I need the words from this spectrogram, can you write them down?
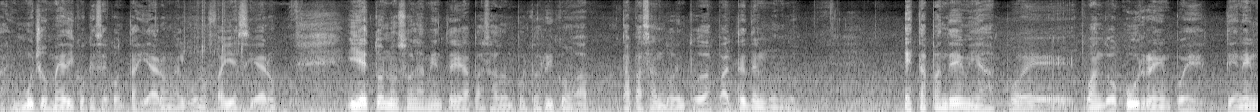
Hay muchos médicos que se contagiaron, algunos fallecieron. Y esto no solamente ha pasado en Puerto Rico, está pasando en todas partes del mundo. Estas pandemias, pues cuando ocurren, pues tienen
